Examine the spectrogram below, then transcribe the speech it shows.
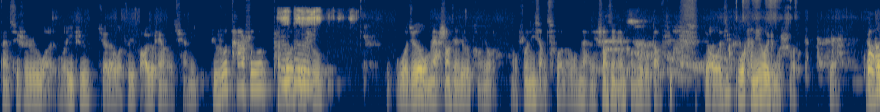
但其实我我一直觉得我自己保有这样的权利。比如说他说他说就是说，我觉得我们俩上线就是朋友了。我说你想错了，我们俩连上线连朋友都到不了，对吧？我就我肯定会这么说的，对吧？然后。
